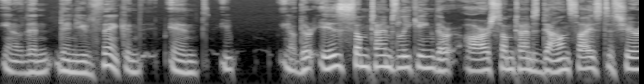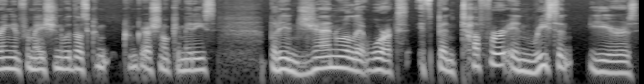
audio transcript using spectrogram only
you know, than than you'd think, and and you you know there is sometimes leaking. There are sometimes downsides to sharing information with those con- congressional committees, but in general it works. It's been tougher in recent years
